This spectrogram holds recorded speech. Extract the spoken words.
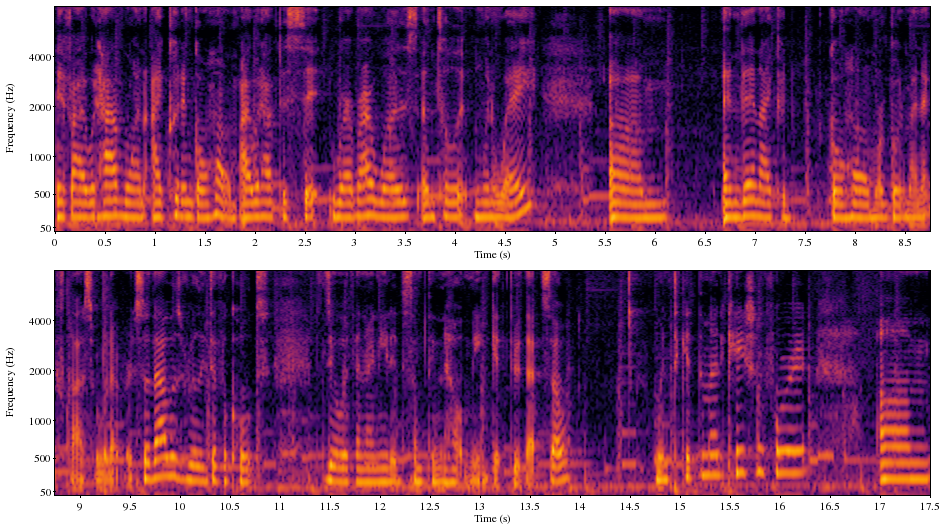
if I would have one, I couldn't go home. I would have to sit wherever I was until it went away, um, and then I could go home or go to my next class or whatever. So that was really difficult deal with, and I needed something to help me get through that. So, went to get the medication for it, um,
